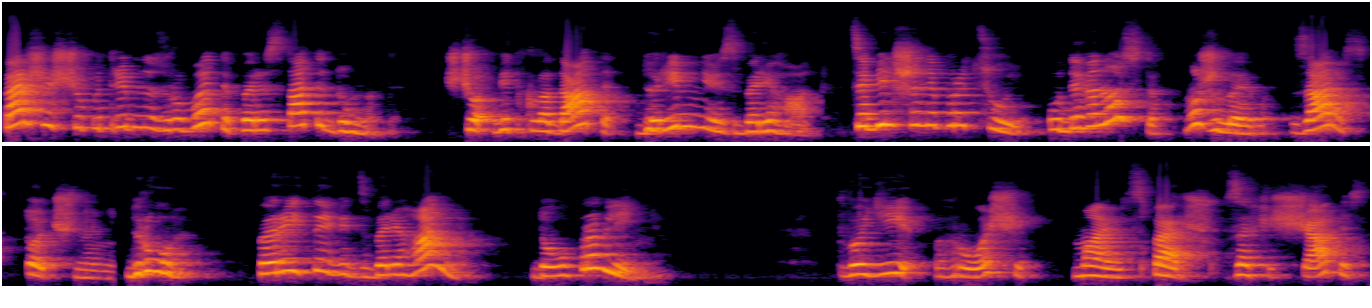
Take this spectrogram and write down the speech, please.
Перше, що потрібно зробити, перестати думати що відкладати дорівнює зберігати. Це більше не працює. У 90-х можливо, зараз точно ні. Друге, перейти від зберігання до управління. Твої гроші мають спершу захищатись,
